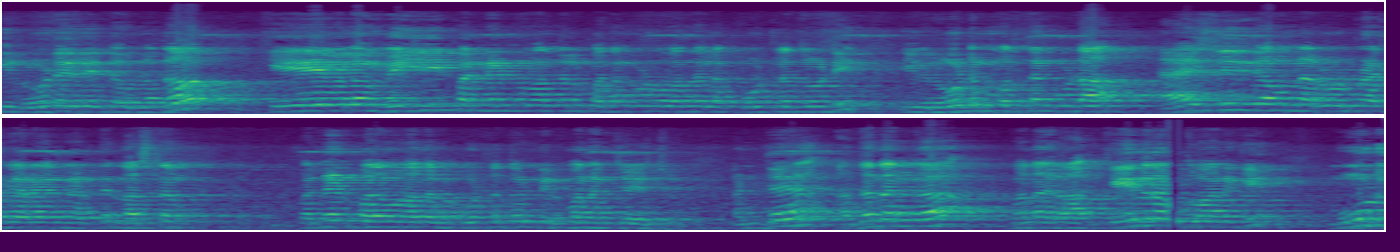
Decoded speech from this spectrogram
ఈ రోడ్ ఏదైతే ఉన్నదో కేవలం వెయ్యి పన్నెండు వందల పదమూడు వందల కోట్లతోటి ఈ రోడ్డు మొత్తం కూడా యాజ్గా ఉన్న రోడ్ ప్రకారం కడితే నష్టం పన్నెండు పదమూడు వందల కోట్లతో నిర్మాణం చేయొచ్చు. అంటే అదనంగా మన కేంద్ర ప్రభుత్వానికి మూడు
